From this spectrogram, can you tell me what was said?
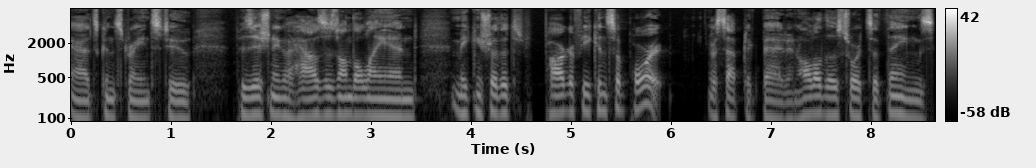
adds constraints to positioning of houses on the land, making sure that the topography can support a septic bed and all of those sorts of things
